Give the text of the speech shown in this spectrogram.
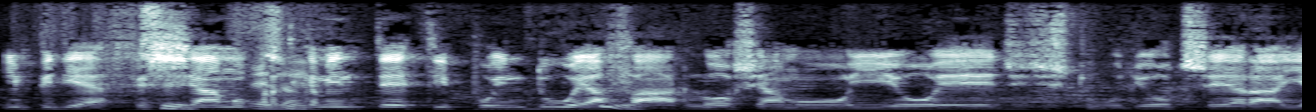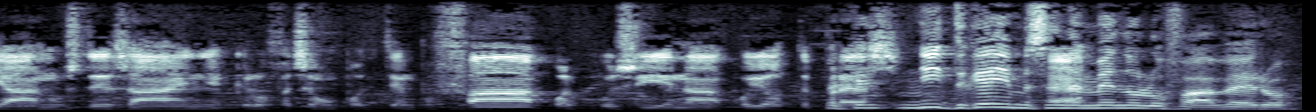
in PDF Sì, siamo esatto. praticamente tipo in due a farlo siamo io e Gigi Studio c'era Janus Design che lo faceva un po' di tempo fa qualcosina Coyote Perché Press Need Games Eh. nemmeno lo fa, vero?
